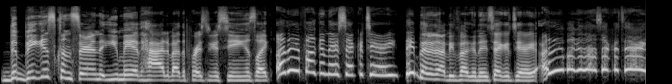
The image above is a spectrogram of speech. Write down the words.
the biggest concern that you may have had about the person you're seeing is like, are they fucking their secretary? They better not be fucking their secretary. Are they fucking their secretary?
